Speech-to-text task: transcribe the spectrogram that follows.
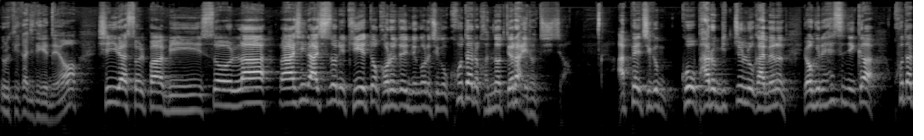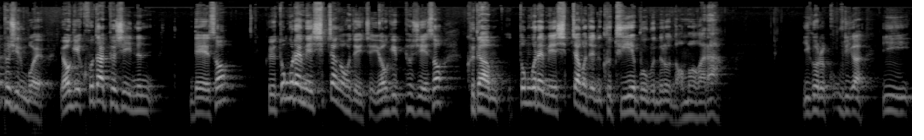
여기까지 되겠네요. 시라 솔파 미 솔라 라시 라시 소리 뒤에 또 걸어져 있는 거는 지금 코다를 건너뛰어라 이런 뜻이죠. 앞에 지금 그 바로 밑줄로 가면은 여기는 했으니까 코다 표시는 뭐예요? 여기 코다 표시 있는 데에서 그리고 동그라미에 십자가 꽂져 있죠. 여기 표시에서 그 다음 동그라미에 십자가 꽂져 있는 그 뒤에 부분으로 넘어가라. 이거를 우리가 이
